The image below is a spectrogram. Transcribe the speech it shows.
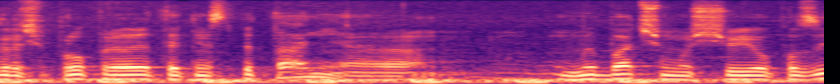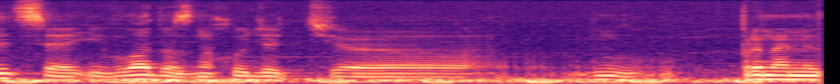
До речі, про пріоритетність питань. е, Ми бачимо, що і опозиція, і влада знаходять, е, ну, принаймні,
